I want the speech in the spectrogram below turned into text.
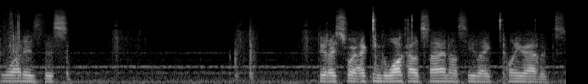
What is this? Dude, I swear I can go walk outside and I'll see like 20 rabbits.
